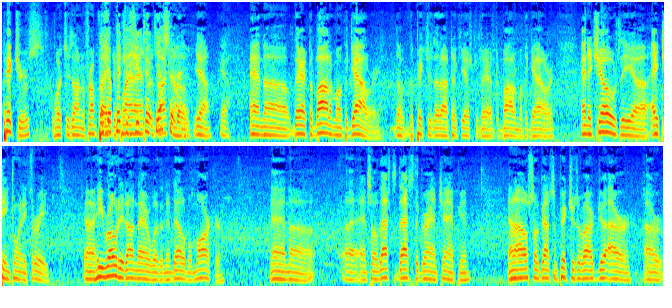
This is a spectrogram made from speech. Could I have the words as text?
pictures, which is on the front page of pictures you took yesterday. Yeah, Yeah. and uh, they're at the bottom of the gallery. The the pictures that I took yesterday at the bottom of the gallery, and it shows the uh, 1823. Uh, he wrote it on there with an indelible marker, and uh, uh, and so that's that's the grand champion. And I also got some pictures of our our our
